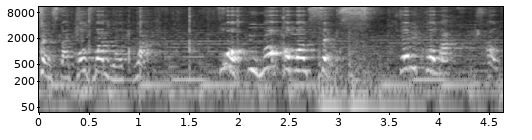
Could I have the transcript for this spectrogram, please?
sense, like husband like wife. Two of you, no common sense. Let me come back to this house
